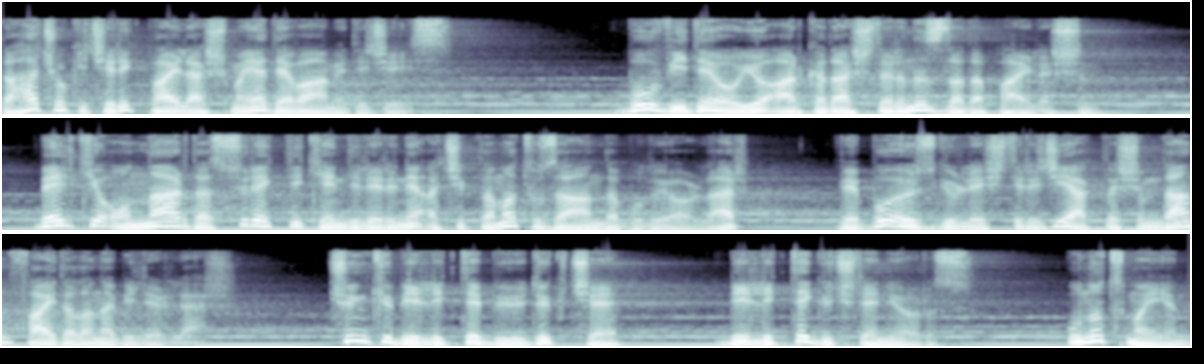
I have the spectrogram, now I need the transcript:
daha çok içerik paylaşmaya devam edeceğiz. Bu videoyu arkadaşlarınızla da paylaşın. Belki onlar da sürekli kendilerini açıklama tuzağında buluyorlar ve bu özgürleştirici yaklaşımdan faydalanabilirler. Çünkü birlikte büyüdükçe birlikte güçleniyoruz. Unutmayın,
